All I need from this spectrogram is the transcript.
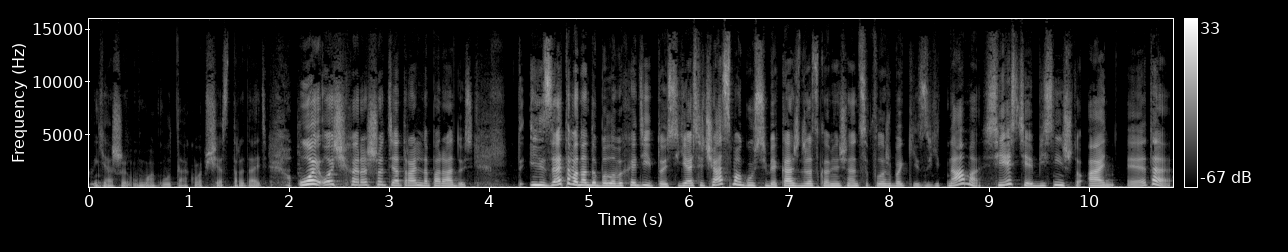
я же могу так вообще страдать. Ой, очень хорошо, театрально порадуюсь. Из этого надо было выходить. То есть я сейчас могу себе каждый раз, когда у меня начинаются флешбеки из Вьетнама, сесть и объяснить, что, Ань, это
